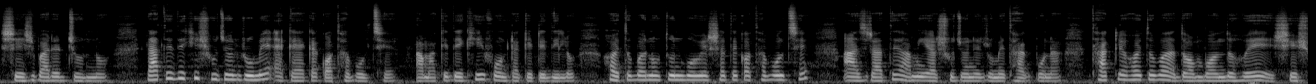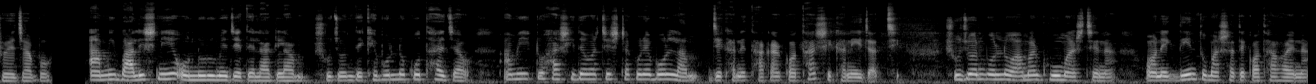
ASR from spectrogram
শেষবারের জন্য। রাতে দেখি সুজন রুমে একা একা কথা বলছে। আমাকে দেখেই ফোনটা কেটে দিল। হয়তো বা নতুন বউয়ের সাথে কথা বলছে। আজ রাতে আমি আর সুজনের রুমে থাকব না। থাকলে হয়তোবা দম বন্ধ হয়ে শেষ হয়ে যাব। আমি বালিশ নিয়ে অন্য রুমে যেতে লাগলাম। সুজন দেখে বলল, কোথায় যাও? আমি একটু হাসি দেওয়ার চেষ্টা করে বললাম, যেখানে থাকার কথা সেখানেই যাচ্ছি। সুজন বলল, আমার ঘুম আসছে না। অনেক দিন তোমার সাথে কথা হয় না।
